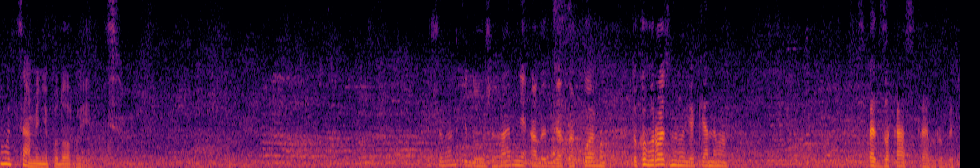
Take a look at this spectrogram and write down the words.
Ну, Оця мені подобається. Вишиванки дуже гарні, але для такого, такого розміру, як я нема. Спецзаказ треба робити.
